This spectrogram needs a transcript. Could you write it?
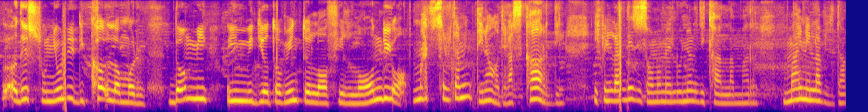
Adesso Unione di Calamar, dammi immediatamente la Finlandia. Ma assolutamente no, te la scordi. I finlandesi sono nell'Unione di Calamar, mai nella vita.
